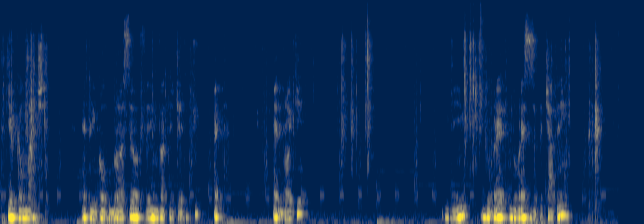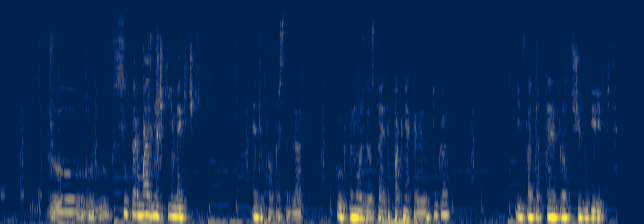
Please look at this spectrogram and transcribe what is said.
такива калмарчета. Ето ги колко броя са в 1, 2, 3, 4, 5. 5 бройки. Видим. Добре, добре са запечатани. Супер мазнички и мекички. Ето какво представляват. Куката може да оставите пак някъде до тук и това трептене просто ще води рибките.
